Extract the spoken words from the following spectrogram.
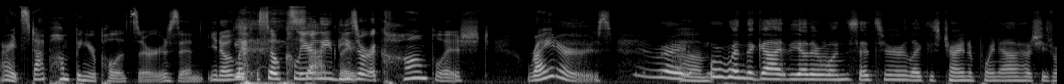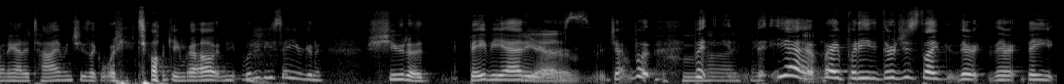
all right, stop humping your Pulitzers and you know, like so clearly these are accomplished writers. Right. Um, or when the guy, the other one said to her, like, is trying to point out how she's running out of time. And she's like, what are you talking about? And he, what did he say? You're going to shoot a baby Eddie or, Yes. but, but Hoo-ha, think. yeah, right. But he, they're just like, they're, they're, they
